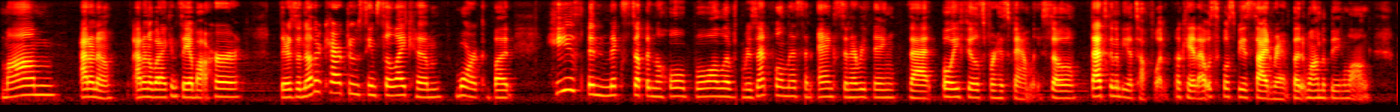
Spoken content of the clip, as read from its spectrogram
Mom, I don't know. I don't know what I can say about her. There's another character who seems to like him, Mork, but he's been mixed up in the whole ball of resentfulness and angst and everything that Oe feels for his family. So that's going to be a tough one. Okay, that was supposed to be a side rant, but it wound up being long.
